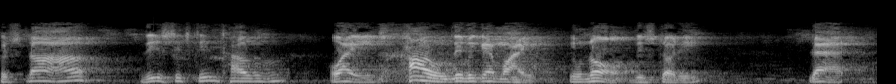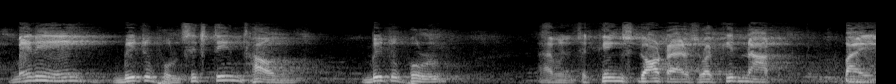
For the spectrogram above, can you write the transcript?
Krishna, these 16,000 wives, how they became wife? You know this story, that many beautiful, 16,000 beautiful, I mean, the king's daughters were kidnapped by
